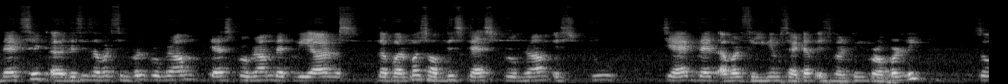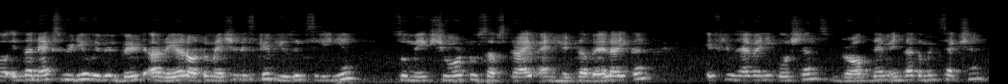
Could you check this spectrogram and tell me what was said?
that's it. Uh, this is our simple program. Test program that we are the purpose of this test program is to check that our selenium setup is working properly. So in the next video we will build a real automation script using selenium so make sure to subscribe and hit the bell icon. If you have any questions drop them in the comment section.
